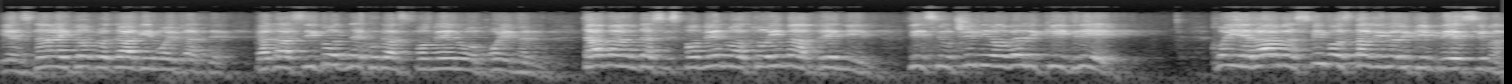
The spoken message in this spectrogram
jer znaj dobro, dragi moji brate, kada si god nekoga spomenuo po imenu, tamo da si spomenuo, to ima pred njim, ti si učinio veliki grijeh. koji je ravan svim ostalim velikim grijesima.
